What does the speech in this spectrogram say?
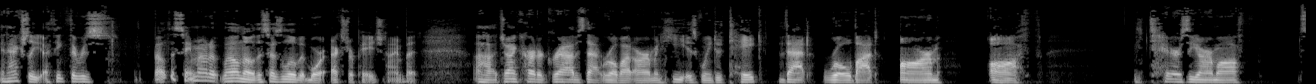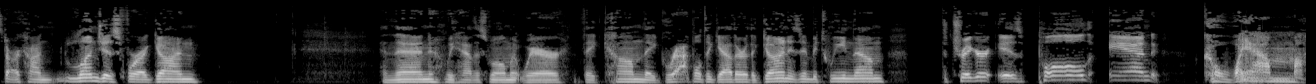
and actually, I think there was about the same amount of. Well, no, this has a little bit more extra page time, but uh, John Carter grabs that robot arm, and he is going to take that robot arm off. He tears the arm off. Stara-Kan lunges for a gun. And then we have this moment where they come, they grapple together, the gun is in between them, the trigger is pulled, and kawam!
